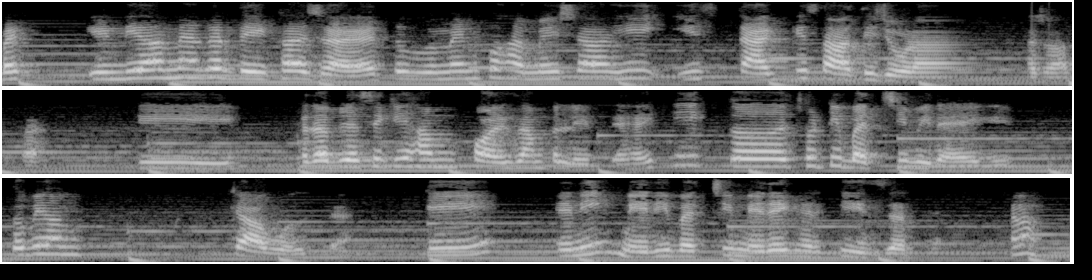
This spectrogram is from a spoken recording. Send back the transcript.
बट इंडिया में अगर देखा जाए तो वुमेन को हमेशा ही इस टैग के साथ ही जोड़ा जाता है कि मतलब जैसे कि हम फॉर एग्ज़ाम्पल लेते हैं कि एक छोटी बच्ची भी रहेगी तो भी हम क्या बोलते हैं कि यानी मेरी बच्ची मेरे घर की इज़्ज़त है। है ना?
